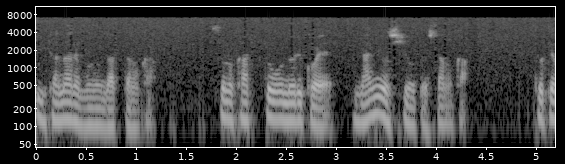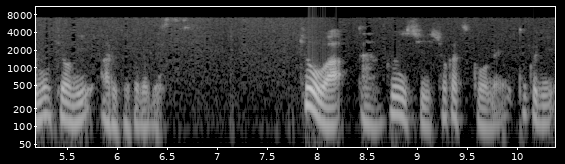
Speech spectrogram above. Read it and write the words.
いかなるものだったのか、その葛藤を乗り越え何をしようとしたのか、とても興味あるところです。今日は軍師諸葛孔明、特に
